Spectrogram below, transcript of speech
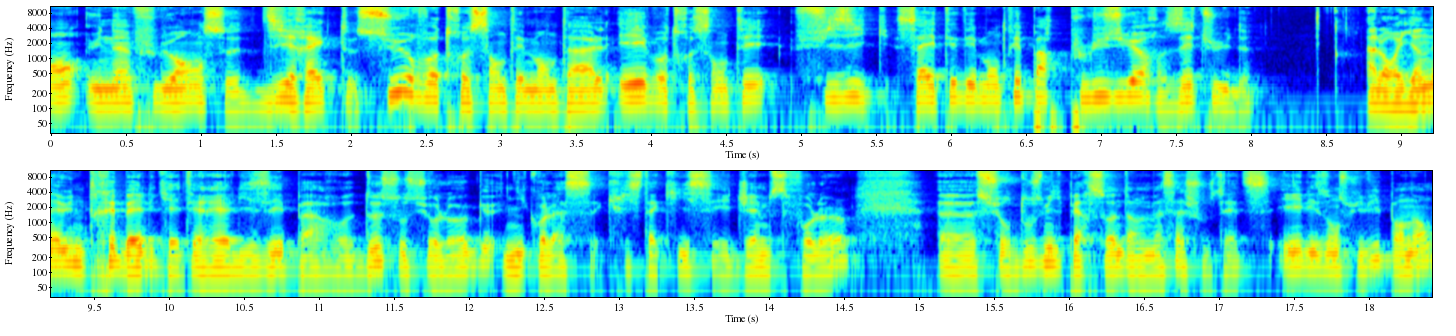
ont une influence directe sur votre santé mentale et votre santé physique. Ça a été démontré par plusieurs études. Alors, il y en a une très belle qui a été réalisée par deux sociologues, Nicolas Christakis et James Fowler, euh, sur 12 000 personnes dans le Massachusetts et ils les ont suivis pendant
